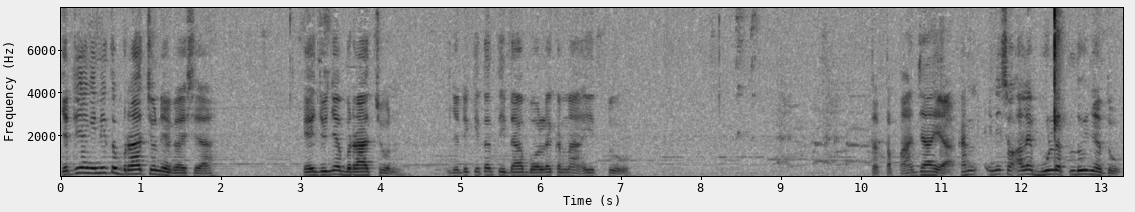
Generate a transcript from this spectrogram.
Jadi yang ini tuh beracun ya, guys ya kejunya beracun. Jadi kita tidak boleh kena itu. Tetap aja ya. Kan ini soalnya bulat lu nya tuh.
